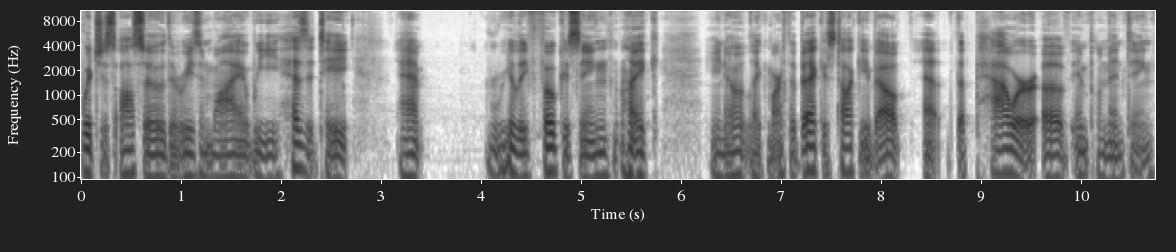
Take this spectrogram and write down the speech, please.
which is also the reason why we hesitate at really focusing, like, you know, like Martha Beck is talking about, at the power of implementing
